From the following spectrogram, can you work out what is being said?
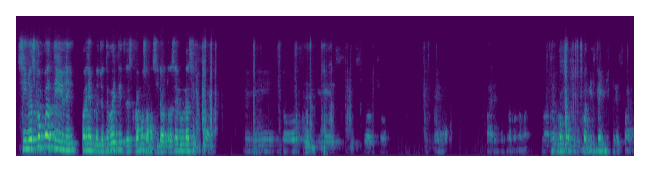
Si no es compatible, por ejemplo, yo tengo 23 cromosomas y la otra célula se tiene 12, 10, 18, 50 pares de cromosomas, no va a ser compatible con mis 23 pares.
